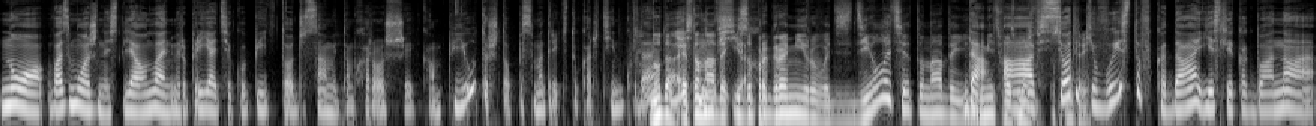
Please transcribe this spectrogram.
но возможность для онлайн-мероприятия купить тот же самый там хороший компьютер, компьютер, чтобы посмотреть эту картинку, да? Ну да, Есть это надо и запрограммировать, сделать это надо и да, иметь а возможность а все-таки выставка, да, если как бы она,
